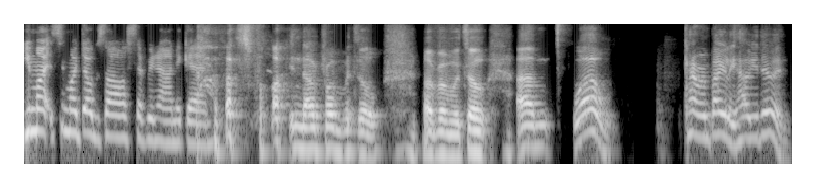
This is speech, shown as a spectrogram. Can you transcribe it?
You might see my dog's ass every now and again. That's fine, no problem at all. No problem at all. Um, well, Karen Bayley, how are you doing?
